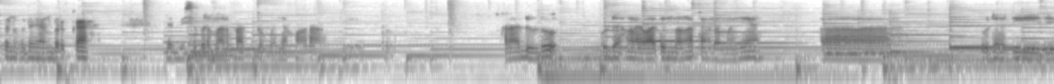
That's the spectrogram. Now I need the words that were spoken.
penuh dengan berkah dan bisa bermanfaat untuk banyak orang karena dulu udah ngelewatin banget yang namanya uh, udah di, di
